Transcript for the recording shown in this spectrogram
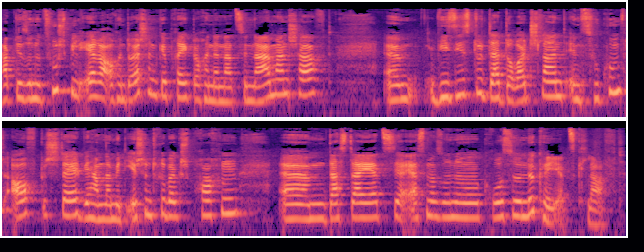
habt ihr so eine Zuspielära auch in Deutschland geprägt, auch in der Nationalmannschaft. Ähm, wie siehst du da Deutschland in Zukunft aufgestellt? Wir haben da mit ihr schon drüber gesprochen, ähm, dass da jetzt ja erstmal so eine große Lücke jetzt klafft.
